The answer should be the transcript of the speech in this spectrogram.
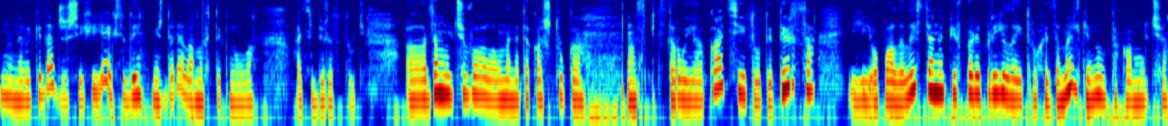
Ну, не викидати ж їх, і я їх сюди між деревами втикнула, хай собі ростуть. Замульчувала у мене така штука з-під старої акації, тут і тирса, і опали листя напівперепріла, і трохи земельки. Ну, така мульча.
